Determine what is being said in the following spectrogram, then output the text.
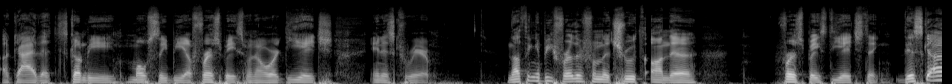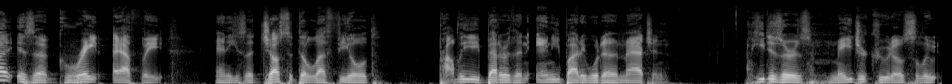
a guy that's going to be mostly be a first baseman or a DH in his career. Nothing can be further from the truth on the first base DH thing. This guy is a great athlete, and he's adjusted to left field probably better than anybody would have imagined. He deserves major kudos, salute,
